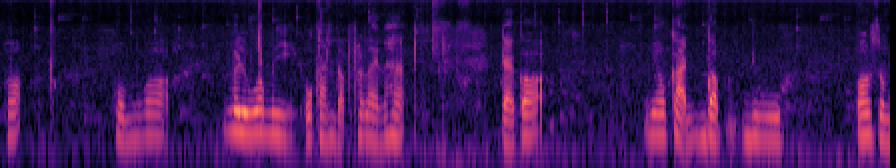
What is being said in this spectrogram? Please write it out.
เพราะผมก็ไม่รู้ว่ามีโอกาสดรอปเท่าไหร่นะฮะ แต่ก็มีโอกาสดรอปอยู่พอสม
